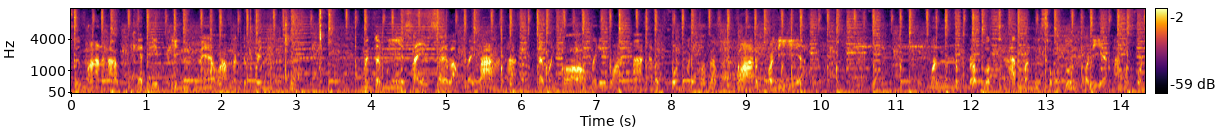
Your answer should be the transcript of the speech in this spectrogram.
ซื้อมานะครับแคนดี้พิงแม้ว่ามันจะเป็น มันจะมีใส่ไซรัปไปบ้างนะฮะแต่มันก็ไม่ได้หวานมากนะทุกคนมันก็แบบหวานพอดีอะมันแบบรสชาติมันสมดุลพอดีอะนะทุกคน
